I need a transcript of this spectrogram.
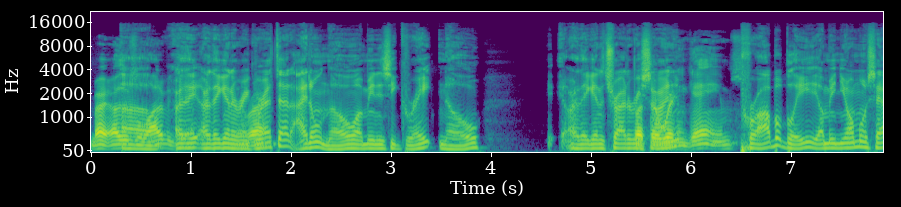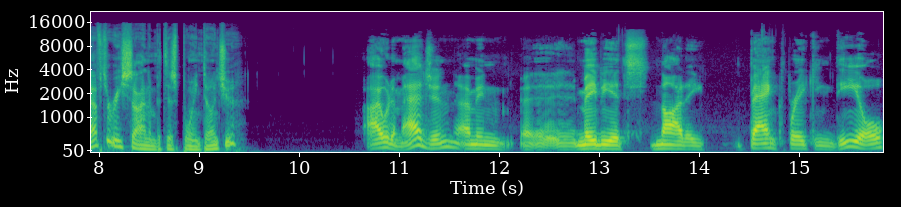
right. Oh, there's a Um, lot of are they are they going to regret Right. that? I don't know. I mean, is he great? No. Are they going to try to But they're resign winning him? games. Probably. I mean, you almost have to resign him at this point, don't you? I would imagine. I mean, uh, maybe it's not a bank breaking deal,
